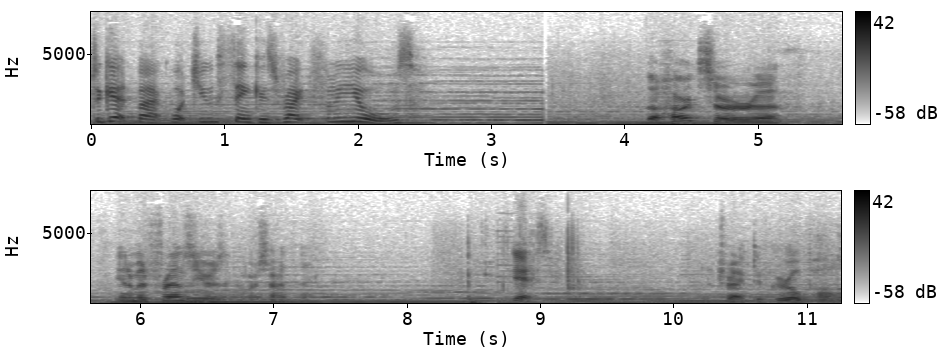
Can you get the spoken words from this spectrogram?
To get back what you think is rightfully yours? The Hartes are uh, intimate friends of yours, of course, aren't they? Yes. An attractive girl, Paula.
